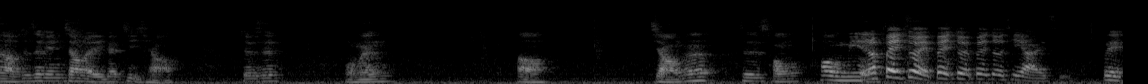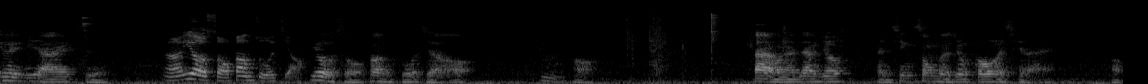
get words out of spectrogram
那老师这边教了一个技巧，就是我们哦脚呢是从后你要面背对背对背对 T R S，背对 T R X，然后右手放左脚。右手放左脚。嗯。好，当然完了，这样就很轻松的就勾了起来，哦，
